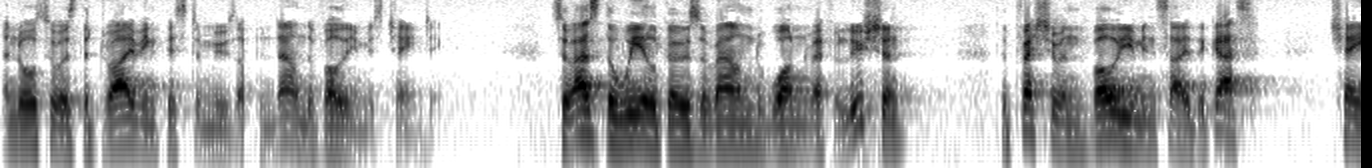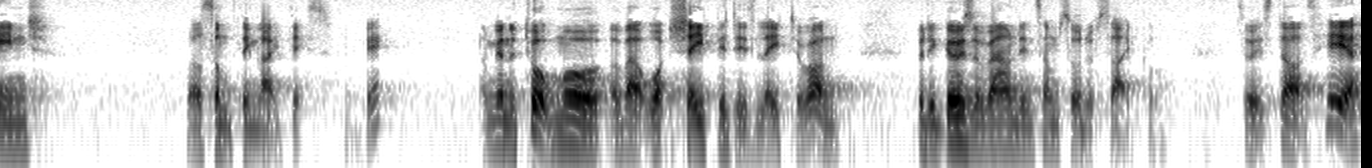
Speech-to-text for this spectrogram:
And also, as the driving piston moves up and down, the volume is changing. So, as the wheel goes around one revolution, the pressure and volume inside the gas change, well, something like this. Okay? I'm going to talk more about what shape it is later on, but it goes around in some sort of cycle. So, it starts here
